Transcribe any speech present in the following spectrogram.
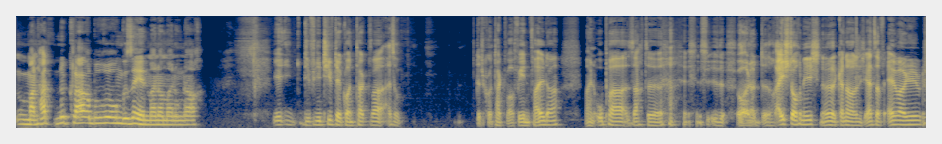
man hat eine klare Berührung gesehen, meiner Meinung nach. Definitiv der Kontakt war, also der Kontakt war auf jeden Fall da. Mein Opa sagte, oh, das reicht doch nicht, ne? das kann doch nicht ernsthaft Elfer geben.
